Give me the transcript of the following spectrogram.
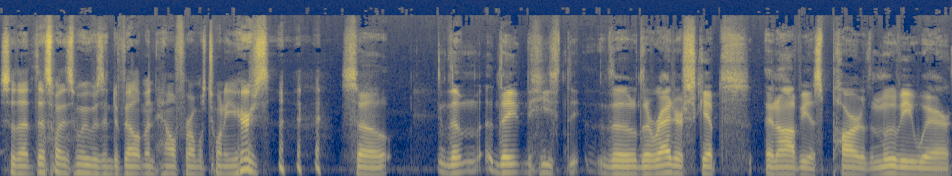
so that that's why this movie was in development hell for almost twenty years. So the they he's the the writer skipped an obvious part of the movie where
